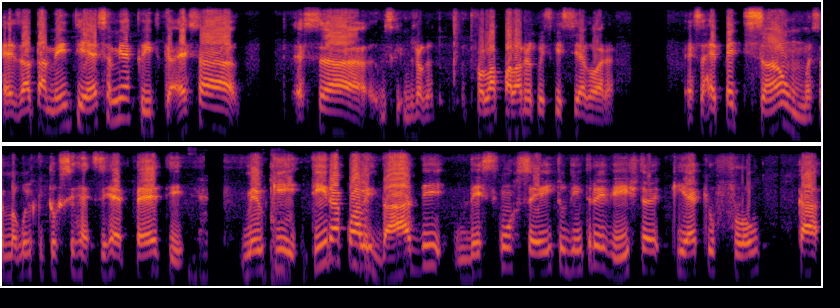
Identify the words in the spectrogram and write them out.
exatamente essa é a minha crítica. Essa. Essa. Droga, tu falou a palavra que eu esqueci agora. Essa repetição, esse bagulho que tu se, se repete, meio que tira a qualidade desse conceito de entrevista que é que o Flow ca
